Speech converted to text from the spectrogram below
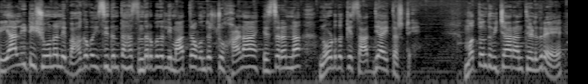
ರಿಯಾಲಿಟಿ ಶೋನಲ್ಲಿ ಭಾಗವಹಿಸಿದಂತಹ ಸಂದರ್ಭದಲ್ಲಿ ಮಾತ್ರ ಒಂದಷ್ಟು ಹಣ, ಹೆಸರನ್ನು ನೋಡೋದಕ್ಕೆ ಸಾಧ್ಯ ಆಯ್ತಷ್ಟೇ. ಮತ್ತೊಂದು ವಿಚಾರ ಅಂತ ಹೇಳಿದ್ರೆ,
